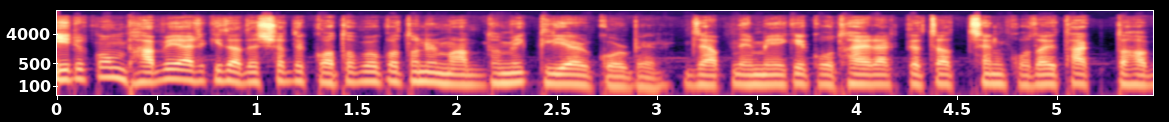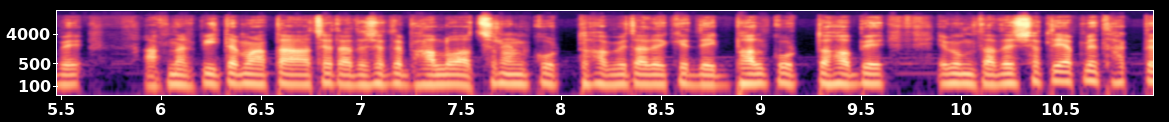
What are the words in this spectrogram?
এইরকমভাবে আর কি তাদের সাথে কথোপকথনের মাধ্যমে ক্লিয়ার করবেন যে আপনি মেয়েকে কোথায় রাখতে চাচ্ছেন, কোথায় থাকতে হবে, আপনার পিতামাতা আছে, তাদের সাথে ভালো আচরণ করতে হবে, তাদেরকে দেখভাল করতে হবে এবং তাদের সাথে আপনি থাকতে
